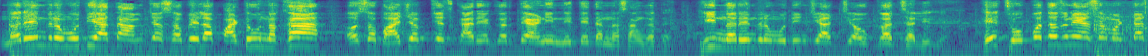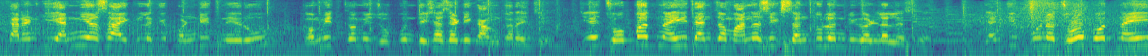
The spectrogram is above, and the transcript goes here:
नरेंद्र मोदी आता आमच्या सभेला पाठवू नका असं भाजपचेच कार्यकर्ते आणि नेते त्यांना सांगत आहेत. ही नरेंद्र मोदींची आजची अवकाश झालेली आहे. हे झोपतच नाही असं म्हणतात कारण की यांनी असं ऐकलं की पंडित नेहरू कमीत कमी झोपून देशासाठी काम करायचे. जे झोपत नाही त्यांचं मानसिक संतुलन बिघडलेलं असतं. ज्यांची पूर्ण झोप होत नाही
